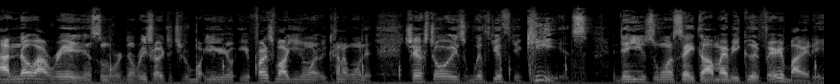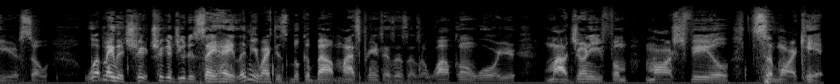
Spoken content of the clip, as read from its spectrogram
I know I read in some research that you, you, you first of all, you, want, you kind of want to share stories with, with your kids, and then you just want to say thought might be good for everybody to hear. So, what maybe tr- triggered you to say, "Hey, let me write this book about my experience as, as, as a walk-on warrior, my journey from Marshfield to Marquette"?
